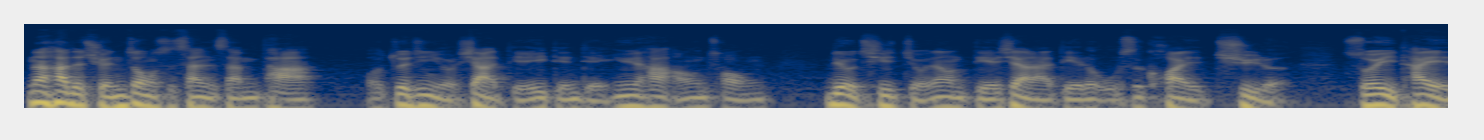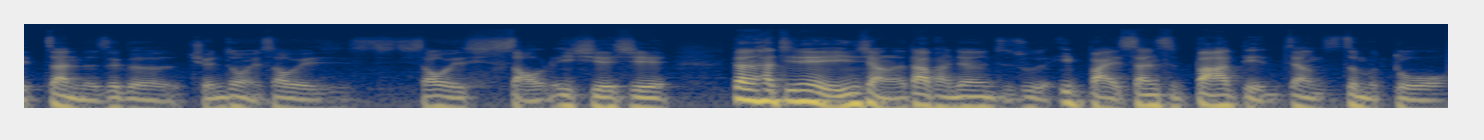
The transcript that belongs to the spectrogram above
那它的权重是三十三趴，我最近有下跌一点点，因为它好像从六七九这样跌下来，跌了五十块去了，所以它也占的这个权重也稍微稍微少了一些些，但是它今天也影响了大盘交易指数的一百三十八点这样子这么多，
